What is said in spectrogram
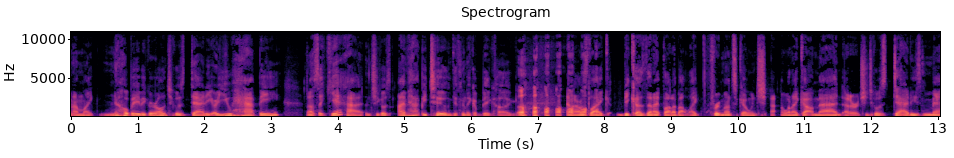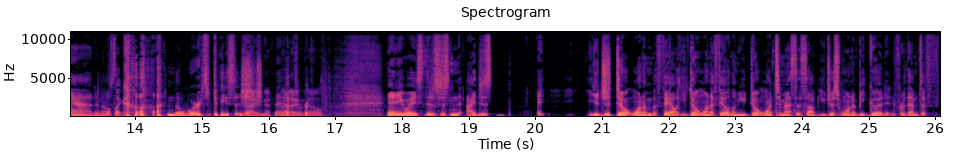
And I'm like, "No, baby girl." And she goes, "Daddy, are you happy?" And I was like, "Yeah." And she goes, "I'm happy too," and gives me like a big hug. and I was like, because then I thought about like three months ago when she, when I got mad at her, and she goes, "Daddy's mad," and I was like, "I'm the worst piece of I shit." know. ever." I know. Anyways, there's just I just you just don't want to fail. You don't want to fail them. You don't want to mess this up. You just want to be good and for them to f-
